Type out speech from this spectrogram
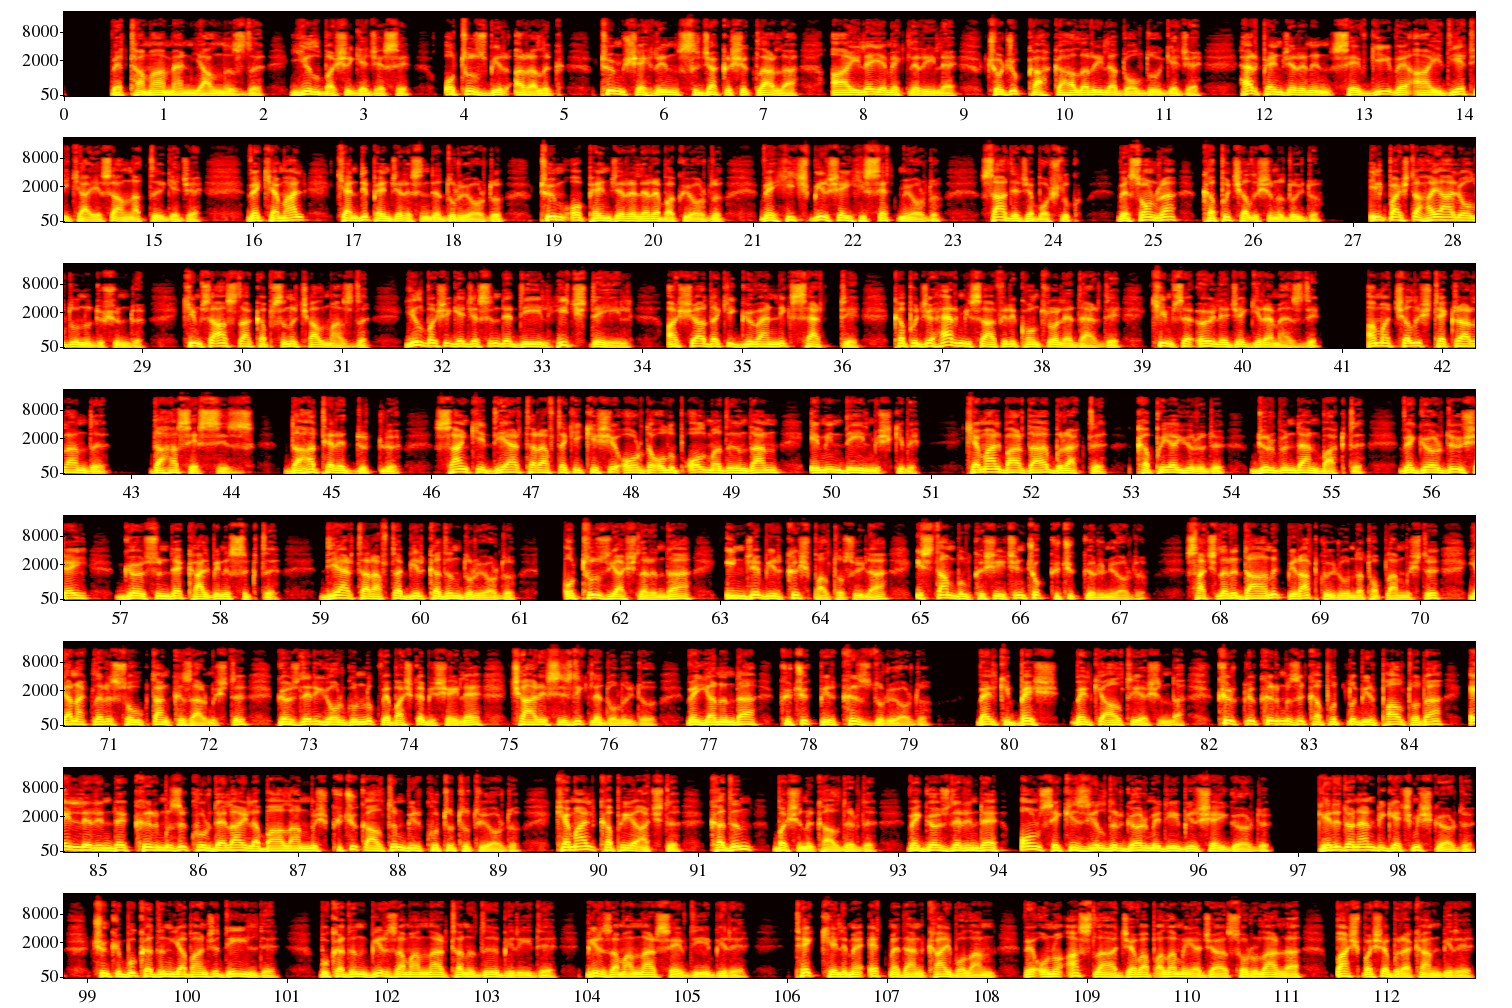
Ve tamamen yalnızdı. Yılbaşı gecesi, 31 Aralık, tüm şehrin sıcak ışıklarla, aile yemekleriyle, çocuk kahkahalarıyla dolduğu gece, her pencerenin sevgi ve aidiyet hikayesi anlattığı gece ve Kemal kendi penceresinde duruyordu, tüm o pencerelere bakıyordu ve hiçbir şey hissetmiyordu. Sadece boşluk ve sonra kapı çalışını duydu. İlk başta hayal olduğunu düşündü. Kimse asla kapısını çalmazdı. Yılbaşı gecesinde değil, hiç değil. Aşağıdaki güvenlik sertti. Kapıcı her misafiri kontrol ederdi. Kimse öylece giremezdi. Ama çalış tekrarlandı. Daha sessiz, daha tereddütlü. Sanki diğer taraftaki kişi orada olup olmadığından emin değilmiş gibi. Kemal bardağı bıraktı. Kapıya yürüdü, dürbünden baktı ve gördüğü şey göğsünde kalbini sıktı. Diğer tarafta bir kadın duruyordu. 30 yaşlarında ince bir kış paltosuyla İstanbul kışı için çok küçük görünüyordu. Saçları dağınık bir at kuyruğunda toplanmıştı, yanakları soğuktan kızarmıştı, gözleri yorgunluk ve başka bir şeyle, çaresizlikle doluydu ve yanında küçük bir kız duruyordu. Belki beş, belki altı yaşında. Kürklü kırmızı kaputlu bir paltoda, ellerinde kırmızı kurdelayla bağlanmış küçük altın bir kutu tutuyordu. Kemal kapıyı açtı. Kadın başını kaldırdı ve gözlerinde 18 yıldır görmediği bir şey gördü. Geri dönen bir geçmiş gördü. Çünkü bu kadın yabancı değildi. Bu kadın bir zamanlar tanıdığı biriydi. Bir zamanlar sevdiği biri tek kelime etmeden kaybolan ve onu asla cevap alamayacağı sorularla baş başa bırakan biri.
